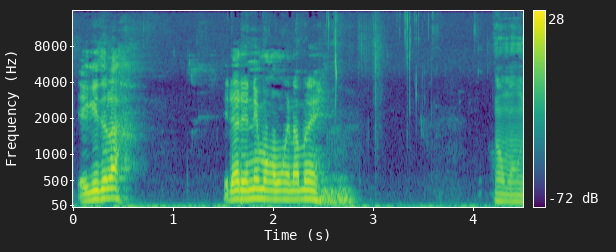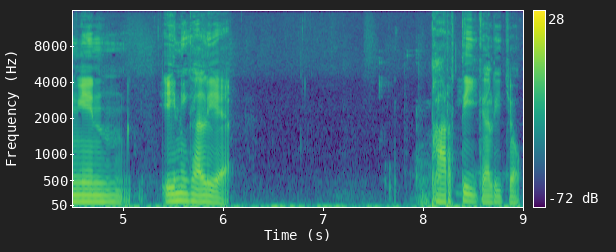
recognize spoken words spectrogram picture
Ya gitulah. Jadi hari ini mau ngomongin apa nih? Ngomongin ini kali ya Party kali Cok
